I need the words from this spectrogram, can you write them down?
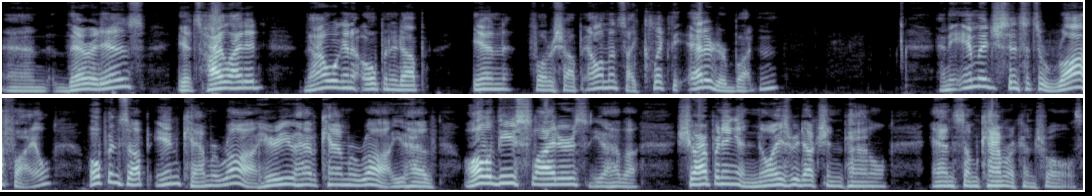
And there it is. It's highlighted. Now we're going to open it up in Photoshop Elements. I click the Editor button. And the image, since it's a RAW file, opens up in Camera Raw. Here you have Camera Raw. You have all of these sliders. You have a sharpening and noise reduction panel and some camera controls.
